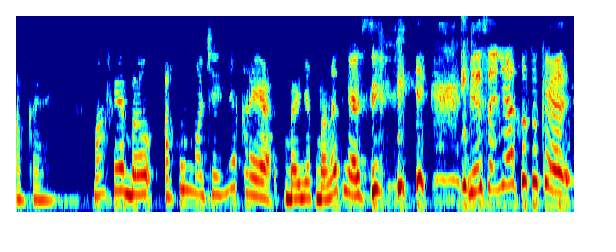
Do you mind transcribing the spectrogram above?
Oke. Okay. Maaf ya, Bau, aku ngocehnya kayak banyak banget gak sih? Biasanya aku tuh kayak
